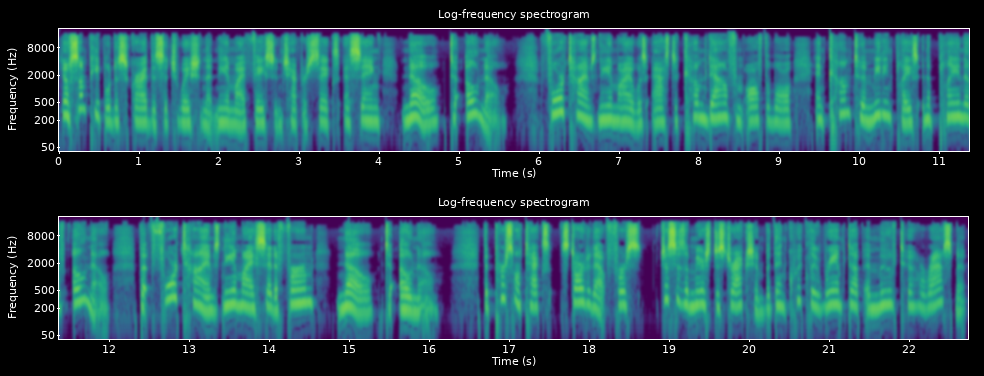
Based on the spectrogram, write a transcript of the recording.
You know, some people describe the situation that Nehemiah faced in chapter 6 as saying no to oh no. Four times Nehemiah was asked to come down from off the wall and come to a meeting place in the plain of oh Ono, but four times Nehemiah said a firm no to oh Ono. The personal attacks started out first just as a mere distraction, but then quickly ramped up and moved to harassment.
